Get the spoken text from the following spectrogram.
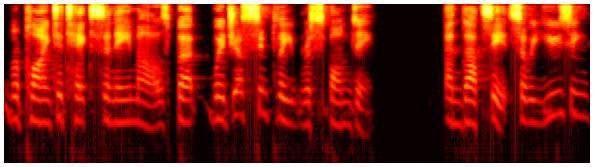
replying to texts and emails but we're just simply responding and that's it. So we're using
